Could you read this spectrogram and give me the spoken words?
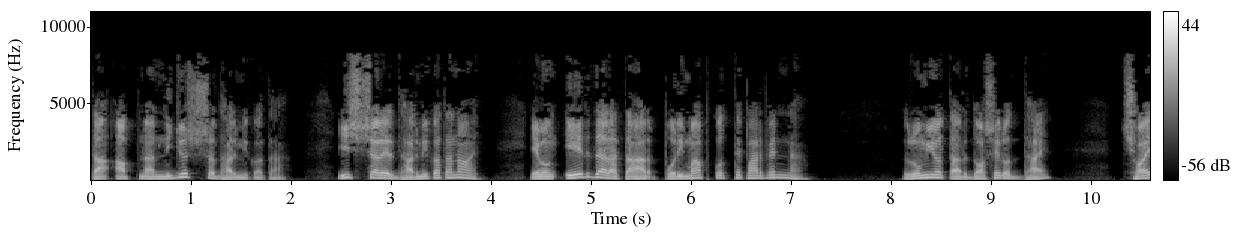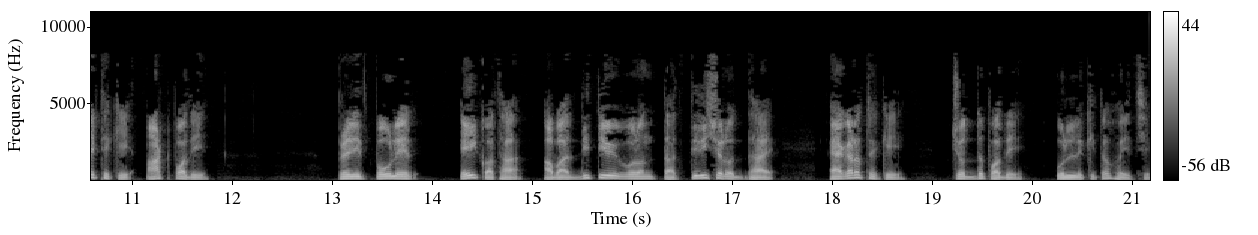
তা আপনার নিজস্ব ধার্মিকতা, ঈশ্বরের ধার্মিকতা নয়, এবং এর দ্বারা তার পরিমাপ করতে পারবেন না। রোমিও তার দশের অধ্যায় ছয় থেকে আট পদে। প্রেরিত পৌলের এই কথা আবার দ্বিতীয় বিবরণ তার তিরিশের অধ্যায় এগারো থেকে চোদ্দ পদে উল্লেখিত হয়েছে।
